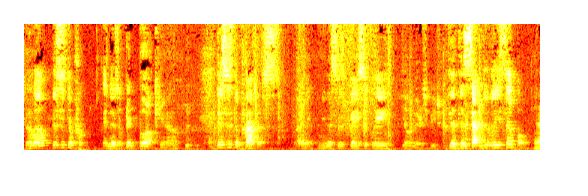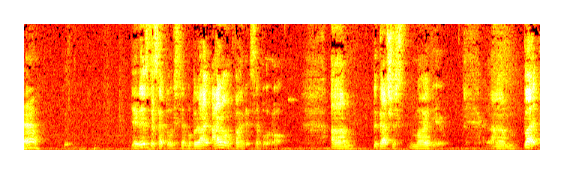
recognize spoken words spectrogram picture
You go, well, this is the, pr- and there's a big book, you know. this is the preface, right? I mean, this is basically The elevator speech. the deceptively simple. Yeah. It is deceptively simple, but I, I don't find it simple at all. Um, but that's just my view. Um, but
